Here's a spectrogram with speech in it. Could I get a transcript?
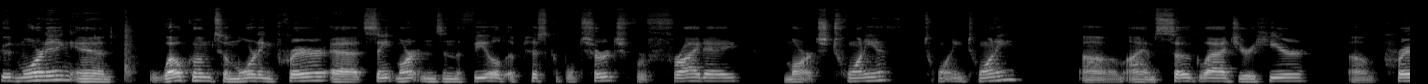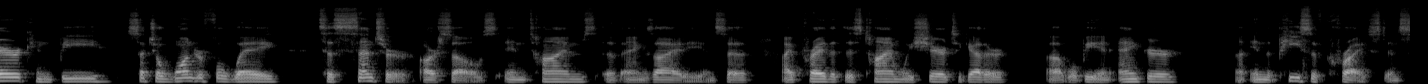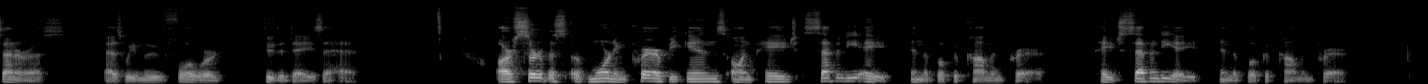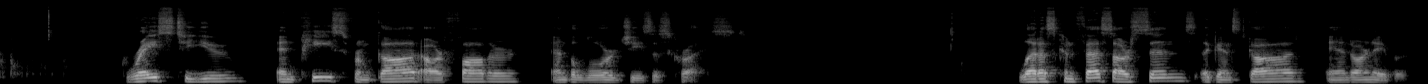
Good morning and welcome to morning prayer at St. Martin's in the Field Episcopal Church for Friday, March 20th, 2020. Um, I am so glad you're here. Um, prayer can be such a wonderful way to center ourselves in times of anxiety. And so I pray that this time we share together uh, will be an anchor uh, in the peace of Christ and center us as we move forward through the days ahead. Our service of morning prayer begins on page 78 in the Book of Common Prayer. Page 78 in the Book of Common Prayer. Grace to you and peace from God our Father and the Lord Jesus Christ. Let us confess our sins against God and our neighbor.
